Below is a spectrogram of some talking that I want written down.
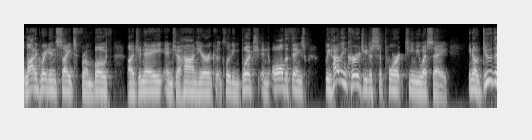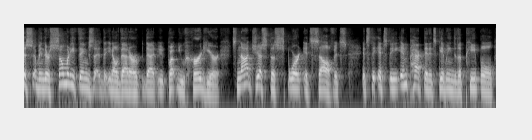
a lot of great insights from both uh, Jenae and Jehan here, including Butch and all the things. We highly encourage you to support Team USA. You know, do this. I mean, there's so many things that, that you know that are that you, what you heard here. It's not just the sport itself. It's it's the it's the impact that it's giving to the people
